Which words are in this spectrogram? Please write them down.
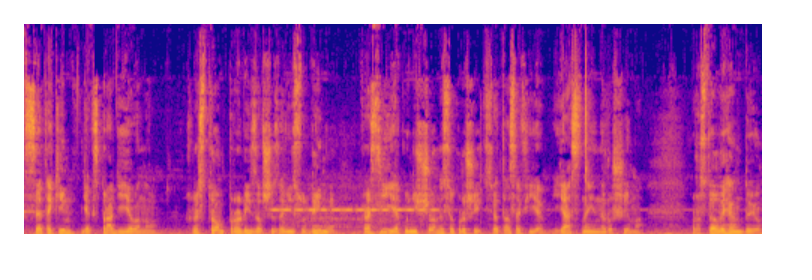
все таким, як справді є воно. Христом, прорізавши завісу диму, красі, яку ніщо не сокрушить, свята Софія, ясна і нерушима, росте легендою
